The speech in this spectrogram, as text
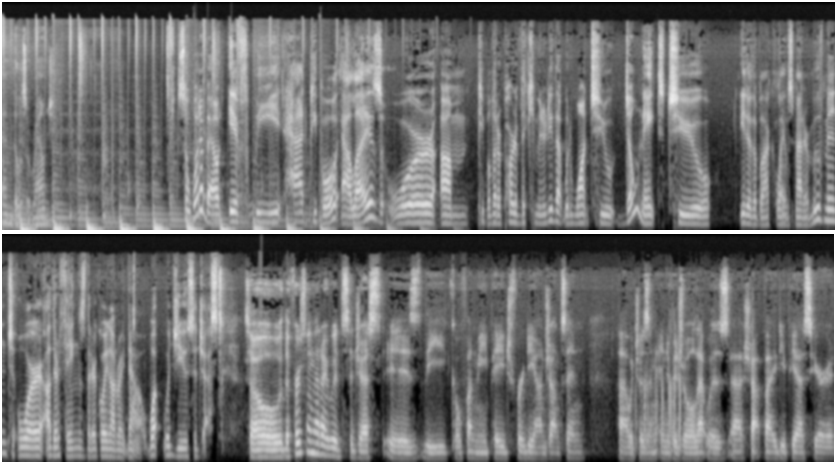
and those around you. So, what about if we had people, allies, or um, people that are part of the community that would want to donate to either the Black Lives Matter movement or other things that are going on right now? What would you suggest? So, the first one that I would suggest is the GoFundMe page for Dion Johnson, uh, which was an individual that was uh, shot by DPS here in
